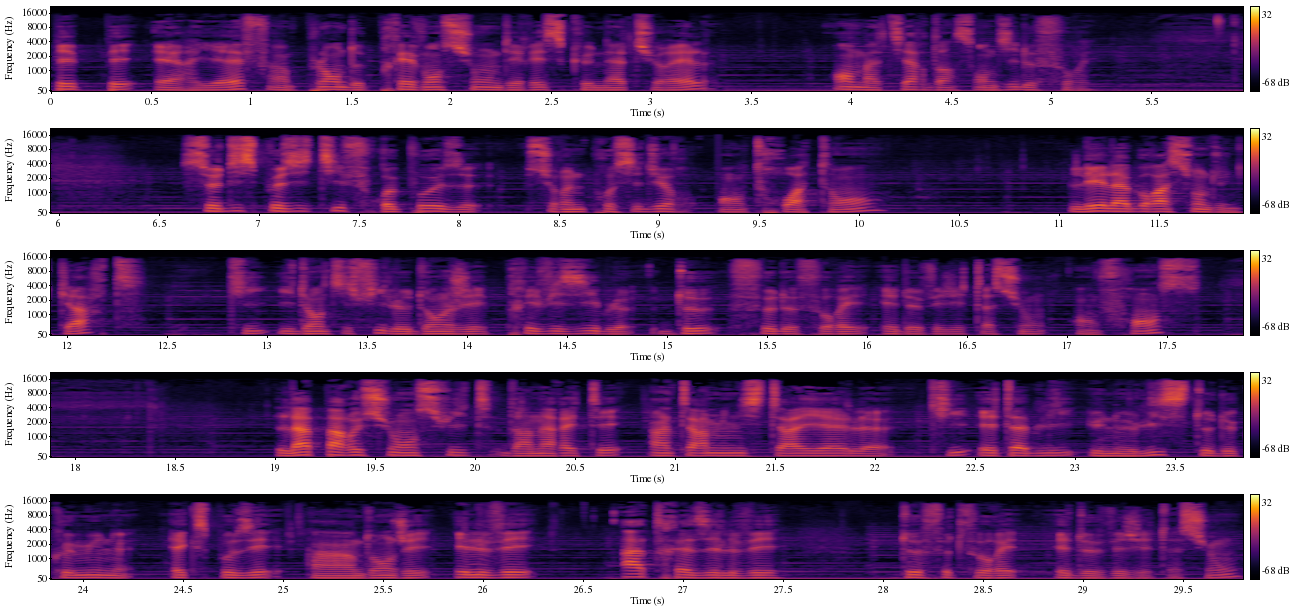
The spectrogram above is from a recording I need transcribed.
PPRIF, un plan de prévention des risques naturels en matière d'incendie de forêt. Ce dispositif repose sur une procédure en trois temps. L'élaboration d'une carte qui identifie le danger prévisible de feux de forêt et de végétation en France. L'apparition ensuite d'un arrêté interministériel qui établit une liste de communes exposées à un danger élevé à très élevé de feux de forêt et de végétation.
